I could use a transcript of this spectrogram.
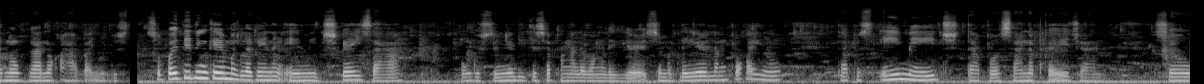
anong gano'ng kahaba nyo gusto. So, pwede din kayo maglagay ng image, guys, ha? Kung gusto nyo dito sa pangalawang layer. So, mag-layer lang po kayo. Tapos, image. Tapos, hanap kayo dyan. So,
